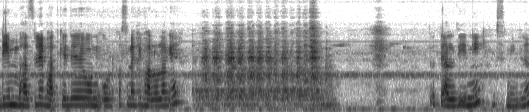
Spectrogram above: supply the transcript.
ডিম ভাজলে ভাত খেতে উনি- ওর কাছে নাকি ভালো লাগে। তো তেল দিয়ে নিই, বিসমিল্লা।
